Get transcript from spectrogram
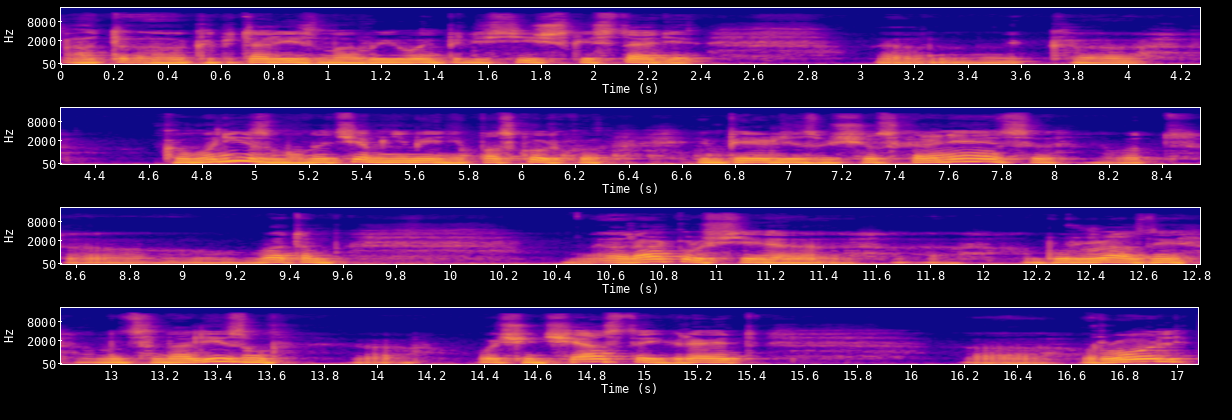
от капитализма в его империалистической стадии к коммунизму, но тем не менее, поскольку империализм еще сохраняется, вот э, в этом ракурсе э, буржуазный национализм э, очень часто играет роль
